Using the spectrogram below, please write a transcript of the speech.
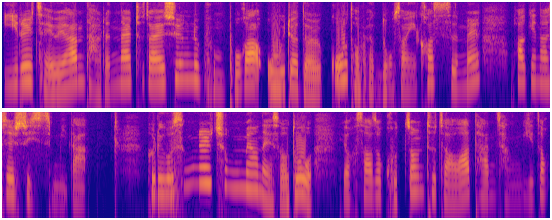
이를 제외한 다른 날 투자의 수익률 분포가 오히려 넓고 더 변동성이 컸음을 확인하실 수 있습니다. 그리고 승률 측면에서도 역사적 고점 투자와 단 장기적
